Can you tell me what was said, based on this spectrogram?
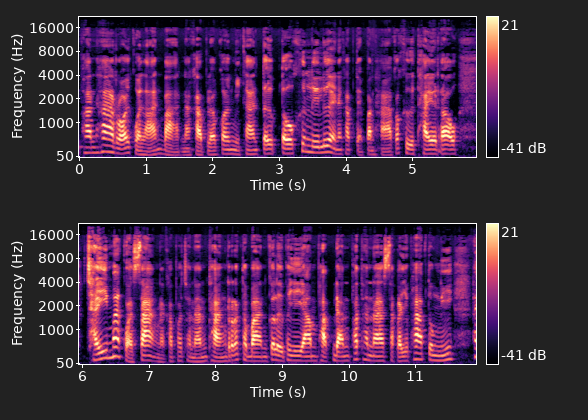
34,500 กว่าล้านบาทนะครับ แล้วก็มีการเติบโตขึ้นเรื่อยๆนะครับแต่ปัญหาก็คือไทยเราใช้มากกว่าสร้างนะครับ เพราะฉะนั้นทางรัฐบาลก็เลยพยายามผลักดันพัฒนาศักยภาพตรงนี้ให้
